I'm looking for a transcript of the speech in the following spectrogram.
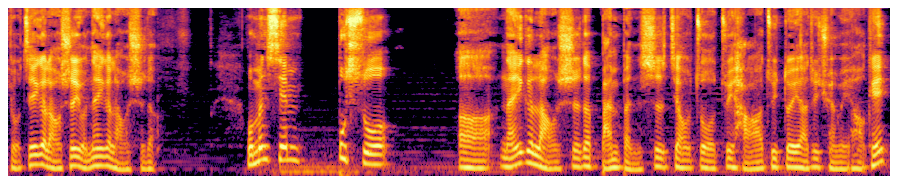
有这个老师，有那个老师的。我们先不说，呃，哪一个老师的版本是叫做最好啊、最对啊、最权威？OK，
